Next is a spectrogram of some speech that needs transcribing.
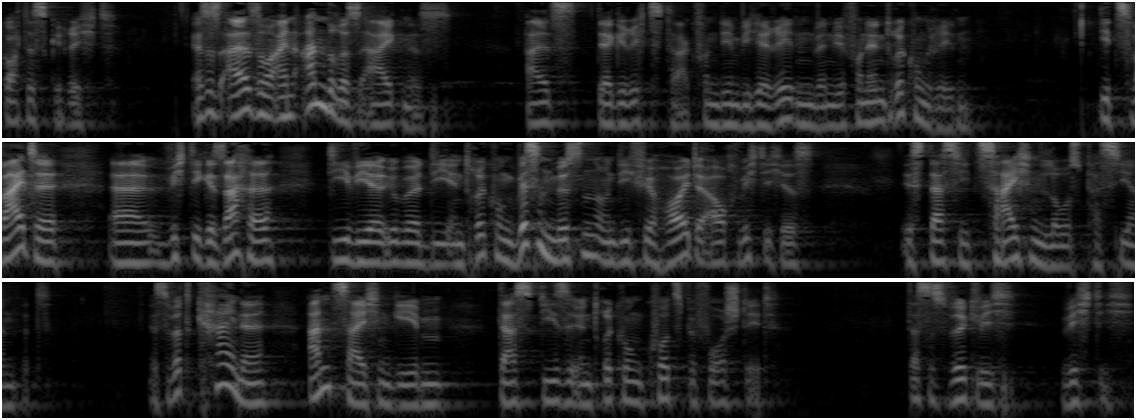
Gottes Gericht. Es ist also ein anderes Ereignis als der Gerichtstag, von dem wir hier reden, wenn wir von Entrückung reden. Die zweite äh, wichtige Sache, die wir über die Entrückung wissen müssen und die für heute auch wichtig ist, ist, dass sie zeichenlos passieren wird. Es wird keine Anzeichen geben, dass diese Entrückung kurz bevorsteht. Das ist wirklich wichtig.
